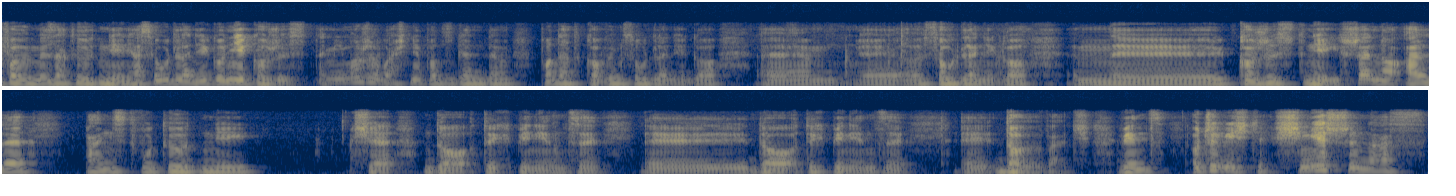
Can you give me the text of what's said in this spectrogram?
formy zatrudnienia są dla niego niekorzystne, mimo że właśnie pod względem podatkowym są dla niego, e, są dla niego e, korzystniejsze, no ale państwu trudniej się do tych pieniędzy, do tych pieniędzy dorwać. Więc oczywiście śmieszy nas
